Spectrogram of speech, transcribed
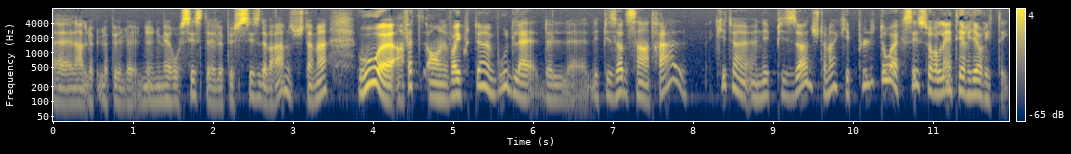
euh, dans le, numéro 6, de, l'opus 6 de Brahms, justement, où euh, en fait, on va écouter un bout de l'épisode central, qui est un épisode justement qui est plutôt axé sur l'intériorité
